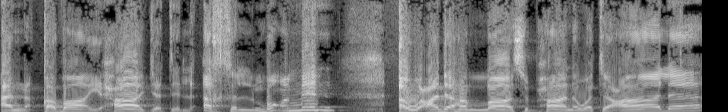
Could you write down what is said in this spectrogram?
عن قضاء حاجة الأخ المؤمن أوعدها الله سبحانه وتعالى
